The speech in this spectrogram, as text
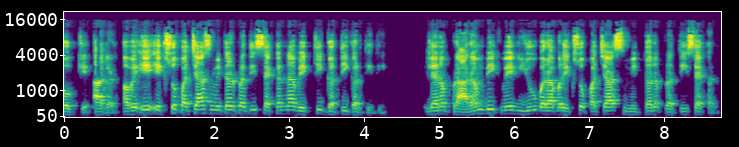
ઓકે આગળ. હવે એ એકસો પચાસ મીટર પ્રતિ સેકન્ડના વેગથી ગતિ કરતી હતી. એટલે એનો પ્રારંભિક વેગ યુ બરાબર એકસો પચાસ મીટર પ્રતિ સેકન્ડ.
